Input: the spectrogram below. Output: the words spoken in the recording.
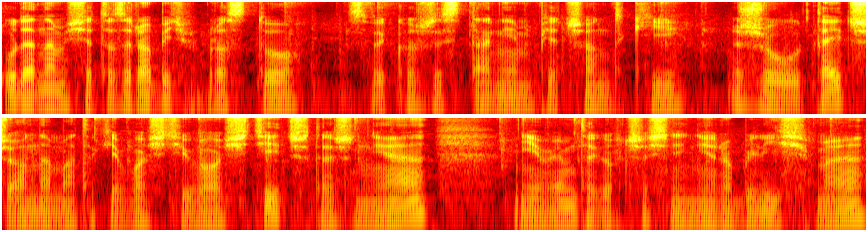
uda nam się to zrobić po prostu z wykorzystaniem pieczątki żółtej, czy ona ma takie właściwości, czy też nie. Nie wiem, tego wcześniej nie robiliśmy.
